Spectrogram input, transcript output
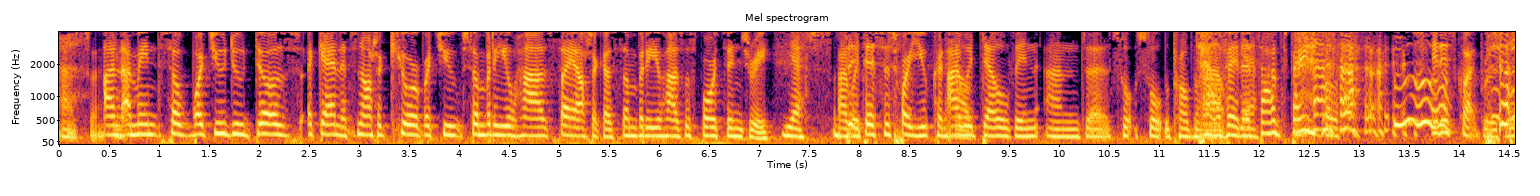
And and I mean, so what you do does, again, it's not a cure, but you, somebody who has sciatica, somebody who has a sports injury. Yes, I th- would. This is where you can I would delve in and uh, sort sort the problem out. Delve in. yeah. It sounds painful. it is quite brutal.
